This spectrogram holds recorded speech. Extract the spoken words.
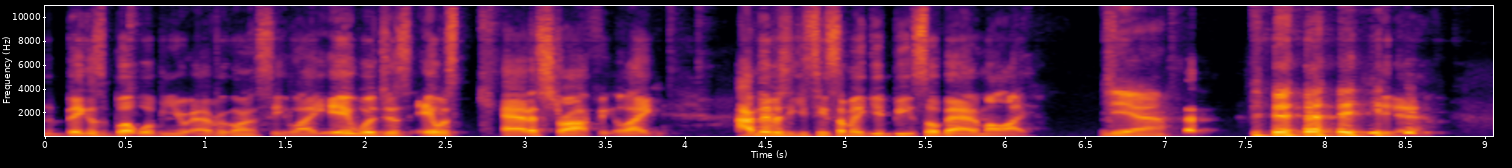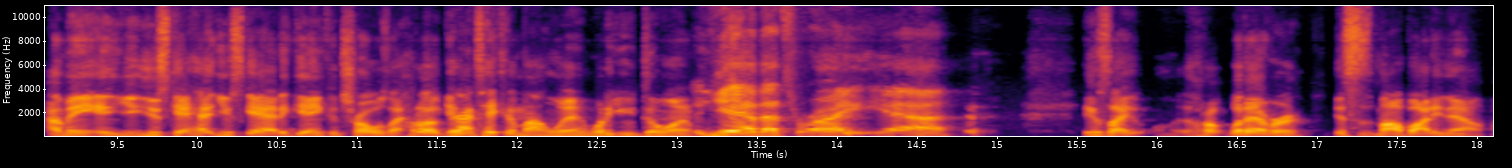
the biggest butt whooping you're ever going to see. Like it was just, it was catastrophic. Like I've never seen somebody get beat so bad in my life. yeah Yeah. I mean, and you Yusuke had Yusuke had to gain control. Was like, hold up, you're not taking my win. What are you doing? Yeah, that's right. Yeah. He was like, whatever. This is my body now.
